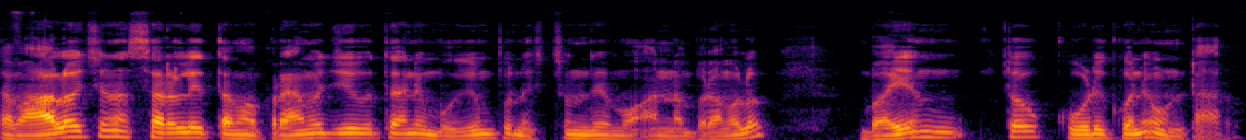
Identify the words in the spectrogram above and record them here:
తమ ఆలోచన సరళి తమ ప్రేమ జీవితాన్ని ముగింపునిస్తుందేమో అన్న భ్రమలో భయంతో కూడుకొని ఉంటారు.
